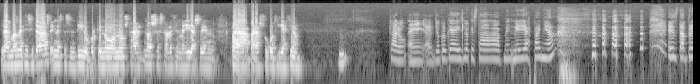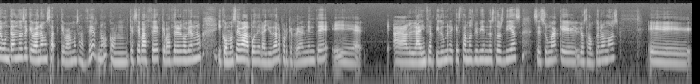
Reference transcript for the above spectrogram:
las más necesitadas en este sentido, porque no, no, no se establecen medidas en, para, para su conciliación. Claro, eh, eh, yo creo que es lo que está me- media España está preguntándose qué vamos a, qué vamos a hacer, ¿no? Con qué se va a hacer, qué va a hacer el gobierno y cómo se va a poder ayudar, porque realmente eh, a la incertidumbre que estamos viviendo estos días se suma que los autónomos eh,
